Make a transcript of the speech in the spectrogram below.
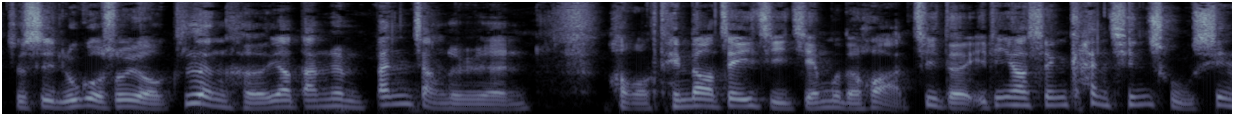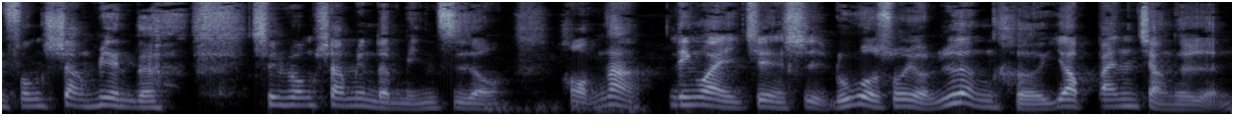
就是如果说有任何要担任颁奖的人，好听到这一集节目的话，记得一定要先看清楚信封上面的 信封上面的名字哦。好，那另外一件事，如果说有任何要颁奖的人，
